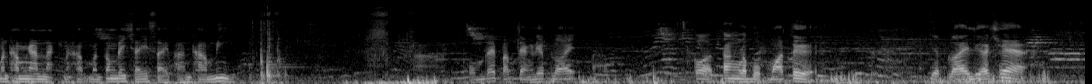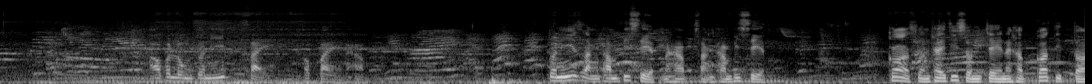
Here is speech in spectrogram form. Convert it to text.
มันทำงานหนักนะครับ มันต้องได้ใช้สายพานทามมิ่งผมได้ปรับแต่งเรียบร้อยนะครับ ก็ตั้งระบบมอเตอร์ เรียบร้อยเหลือแค่ เอาพัดลมตัวนี้ใส่เข้าไปนะครับ ตัวนี้สั่งทำพิเศษนะครับ สั่งทำพิเศษ ก็ส่วนใครที่สนใจนะครับ ก็ติดต่อ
